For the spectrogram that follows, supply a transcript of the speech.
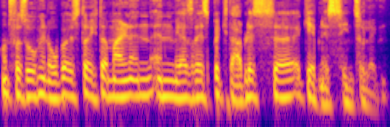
und versuchen in Oberösterreich da mal ein, ein mehr als respektables äh, Ergebnis hinzulegen.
